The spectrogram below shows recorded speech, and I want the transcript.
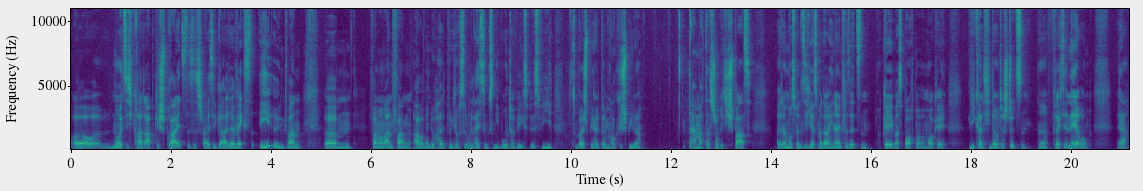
äh, 90 Grad abgespreizt, das ist scheißegal, der wächst eh irgendwann. Ähm, vor allem am Anfang, aber wenn du halt wirklich auf so einem Leistungsniveau unterwegs bist, wie zum Beispiel halt bei einem Hockeyspieler, da macht das schon richtig Spaß. Weil da muss man sich erstmal da hineinversetzen. Okay, was braucht man beim Hockey? Wie kann ich ihn da unterstützen? Ne? Vielleicht Ernährung. Ja,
